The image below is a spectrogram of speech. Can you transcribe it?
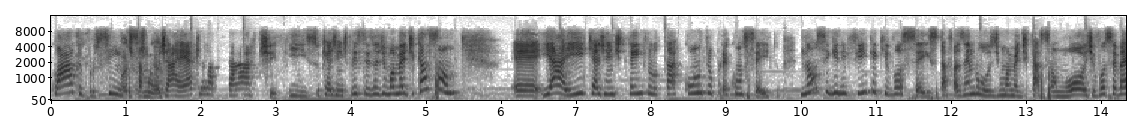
4 para o 5, Samuel, já é aquela parte, isso, que a gente precisa de uma medicação. É, e aí que a gente tem que lutar contra o preconceito. Não significa que você está fazendo uso de uma medicação hoje, você vai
